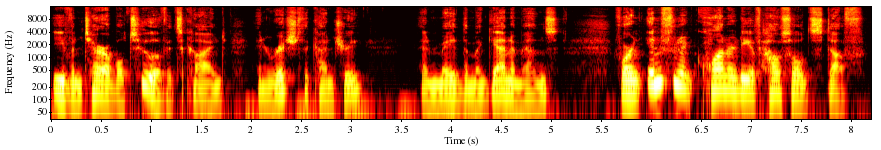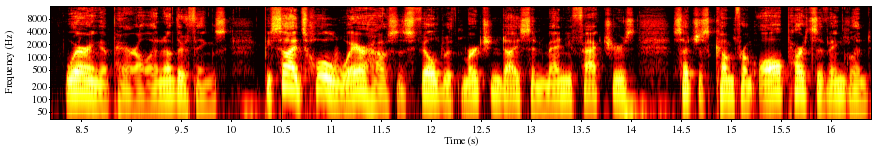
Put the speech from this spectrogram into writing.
even terrible too of its kind, enriched the country, and made them again amends, for an infinite quantity of household stuff, wearing apparel, and other things besides whole warehouses filled with merchandise and manufactures such as come from all parts of England,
